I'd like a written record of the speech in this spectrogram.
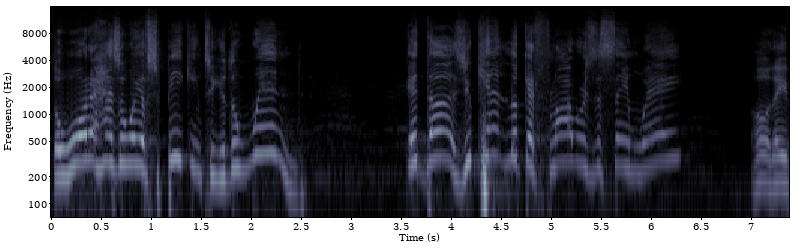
The water has a way of speaking to you, the wind. It does. You can't look at flowers the same way. Oh, they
